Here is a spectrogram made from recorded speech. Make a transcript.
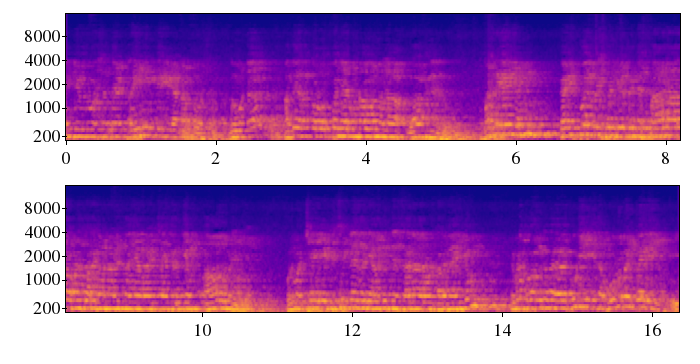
എന്റെ ഒരു വർഷത്തെ ട്രെയിനിങ് പീരീഡാണ് അടുത്ത വർഷം. അതുകൊണ്ട് അദ്ദേഹത്തോടൊപ്പം ഞാൻ ഉണ്ടാവുമെന്നുള്ള വാക്ക് നൽകുന്നു മറ്റു കാര്യം കരിപ്പാൽ വിശ്വവിദ്യാലയത്തിന്റെ സ്ഥാനാരോഹണ ചടങ്ങാണ് അടുത്ത ഞായറാഴ്ച കൃത്യം ആറു മണിക്ക്. ഒരു പക്ഷേ ഈ ഡിസ്ട്രിക്റ്റിലെ തന്നെ ആദ്യത്തെ സ്ഥാനാരോഹണ ചടങ്ങായിരിക്കും. ഇവിടെ കൂടിയിരിക്കുന്ന മുഴുവൻ പേരെയും ഈ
